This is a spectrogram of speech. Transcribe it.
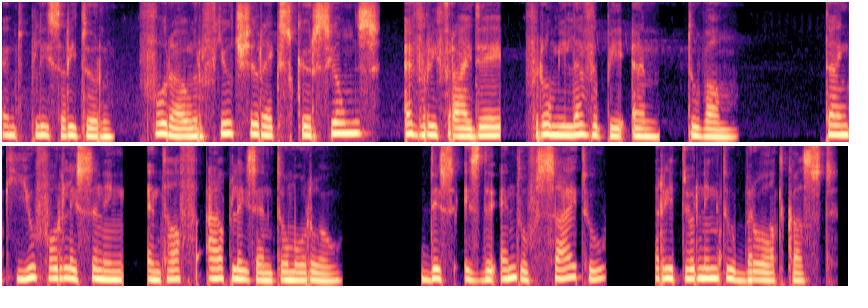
And please return for our future excursions every Friday from 11 pm to 1. Thank you for listening and have a pleasant tomorrow. This is the end of Side 2. Returning to broadcast.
